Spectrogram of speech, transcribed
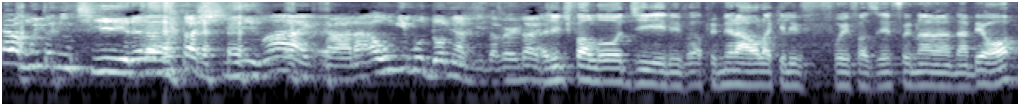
Era muita mentira, era muito achismo. Ai, cara, a UNG mudou minha vida, a verdade. A gente falou de. ele- a primeira aula que ele foi fazer foi na, na BO.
